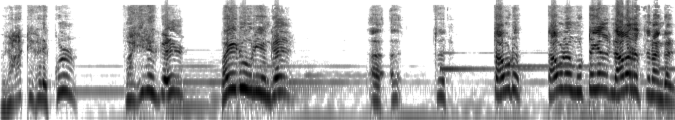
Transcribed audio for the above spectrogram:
விராட்டிகளுக்குள் வைரங்கள் வைடூரியங்கள் தவிடு தவிடு முட்டையில் நவரத்தினங்கள்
